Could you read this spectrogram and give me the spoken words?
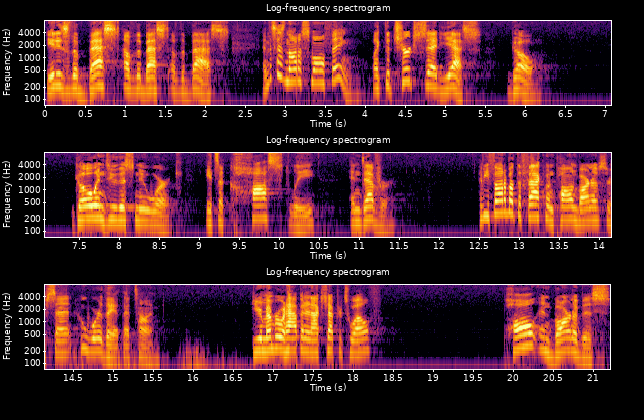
It is the best of the best of the best. And this is not a small thing. Like the church said, yes, go. Go and do this new work. It's a costly endeavor. Have you thought about the fact when Paul and Barnabas were sent? Who were they at that time? Do you remember what happened in Acts chapter 12? Paul and Barnabas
